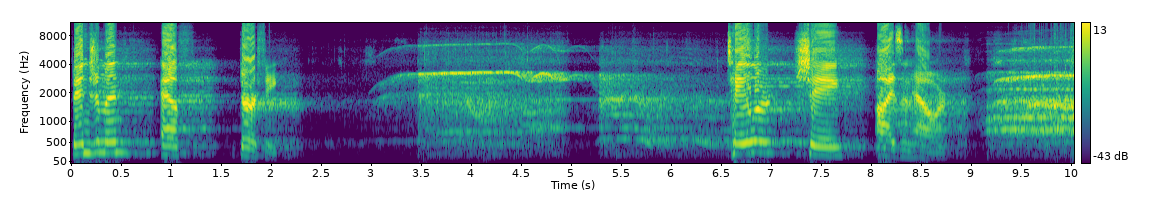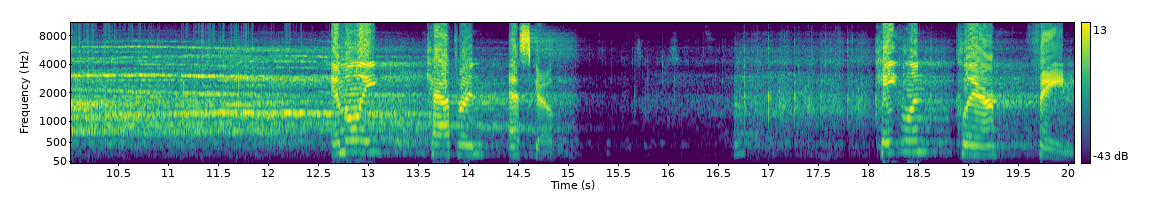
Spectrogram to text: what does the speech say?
Benjamin F. Durfee. Taylor Shea Eisenhower. Emily Catherine Esco. Caitlin Claire Fain.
